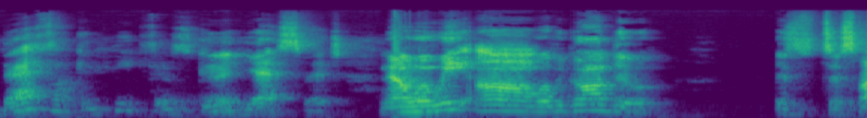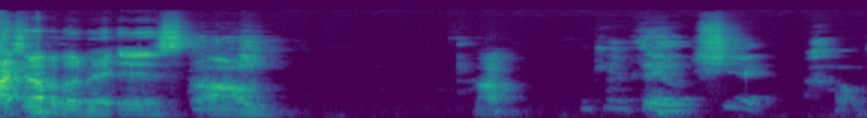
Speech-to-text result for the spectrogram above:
that fucking heat feels good. Yes, bitch. Now, when we um, what we gonna do is to spice it up a little bit. Is um, huh? You can't feel shit. Oh,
